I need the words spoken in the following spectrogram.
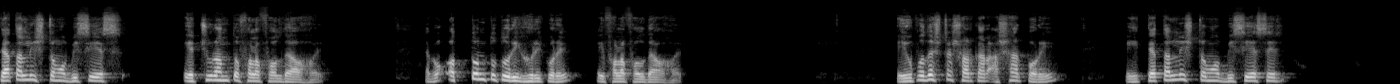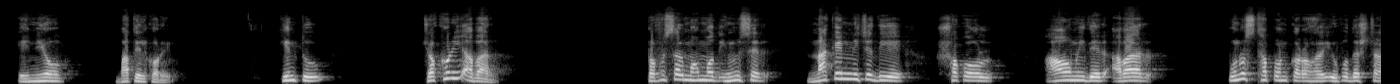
তেতাল্লিশতম বিসিএস এর চূড়ান্ত ফলাফল দেওয়া হয় এবং অত্যন্ত তড়িঘড়ি করে এই ফলাফল দেওয়া হয়। এই উপদেষ্টা সরকার আসার পরে এই তেতাল্লিশতম বিসিএস এর এই নিয়োগ বাতিল করে। কিন্তু যখনই আবার প্রফেসর মোহাম্মদ ইউনুসের নাকের নিচে দিয়ে সকল আওয়ামীদের আবার পুনঃস্থাপন করা হয় উপদেষ্টা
